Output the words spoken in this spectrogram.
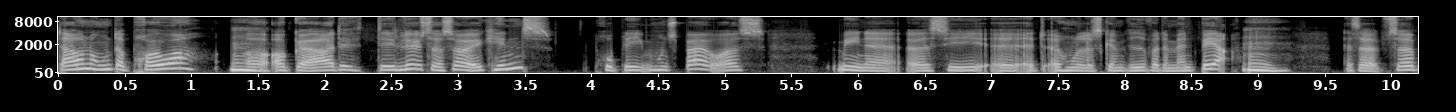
der er jo nogen, der prøver mm. at, at gøre det. Det løser så ikke hendes problem. Hun spørger jo også, mener at sige, øh, at, at hun skal vide, hvordan man beder. Mm. Altså, så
